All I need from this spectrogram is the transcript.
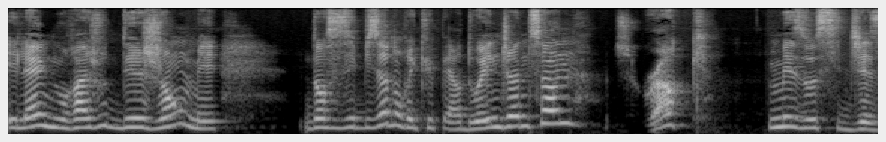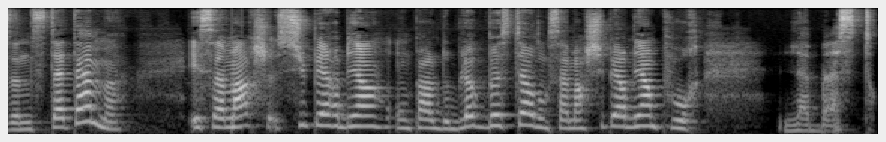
et là ils nous rajoutent des gens mais dans ces épisodes, on récupère Dwayne Johnson, The Rock, mais aussi Jason Statham. Et ça marche super bien. On parle de blockbuster, donc ça marche super bien pour la baston.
